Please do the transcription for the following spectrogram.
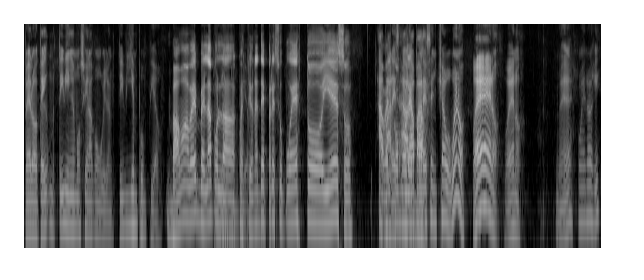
Pero te- estoy bien emocionado con Williams, estoy bien pompeado. Vamos a ver, ¿verdad? Por las pompeado. cuestiones de presupuesto y eso. A ver Aparece, cómo ahora aparecen chavos. Bueno, bueno, bueno. Eh, bueno aquí.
